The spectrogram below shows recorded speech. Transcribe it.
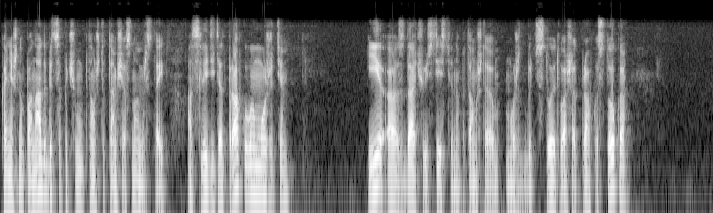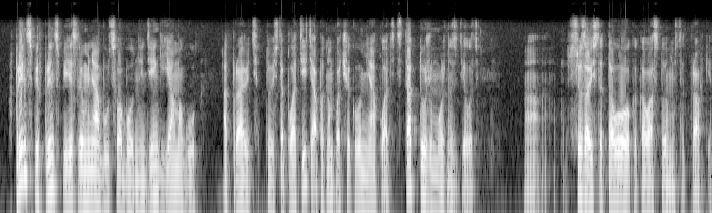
конечно, понадобятся. Почему? Потому что там сейчас номер стоит. Отследить отправку вы можете. И сдачу, естественно, потому что, может быть, стоит ваша отправка столько. Принципе, в принципе, если у меня будут свободные деньги, я могу отправить, то есть оплатить, а потом по чеку вы мне оплатите. Так тоже можно сделать. А, Все зависит от того, какова стоимость отправки.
